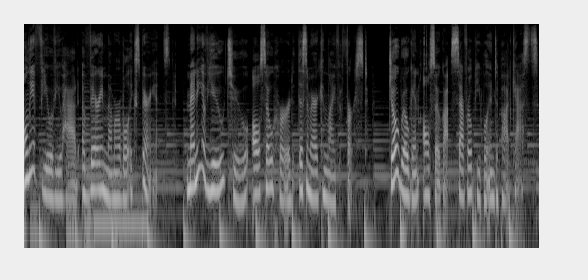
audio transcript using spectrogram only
only a few of you had a very memorable experience. Many of you, too, also heard This American Life first. Joe Rogan also got several people into podcasts.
